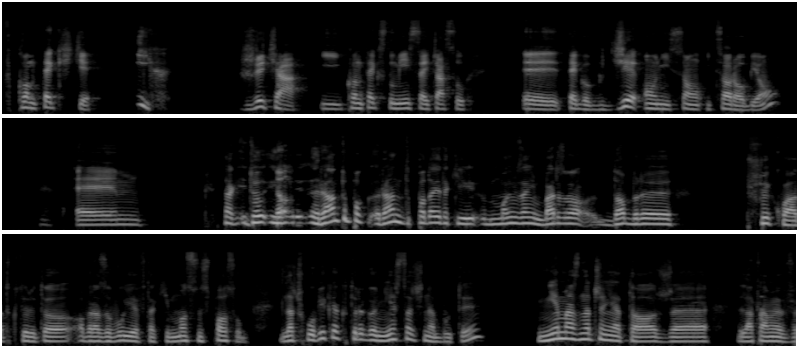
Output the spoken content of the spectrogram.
w kontekście ich życia i kontekstu miejsca i czasu y, tego, gdzie oni są i co robią. Tak, i to no. i Rand, Rand podaje taki, moim zdaniem, bardzo dobry przykład, który to obrazowuje w taki mocny sposób. Dla człowieka, którego nie stać na buty, nie ma znaczenia to, że latamy w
